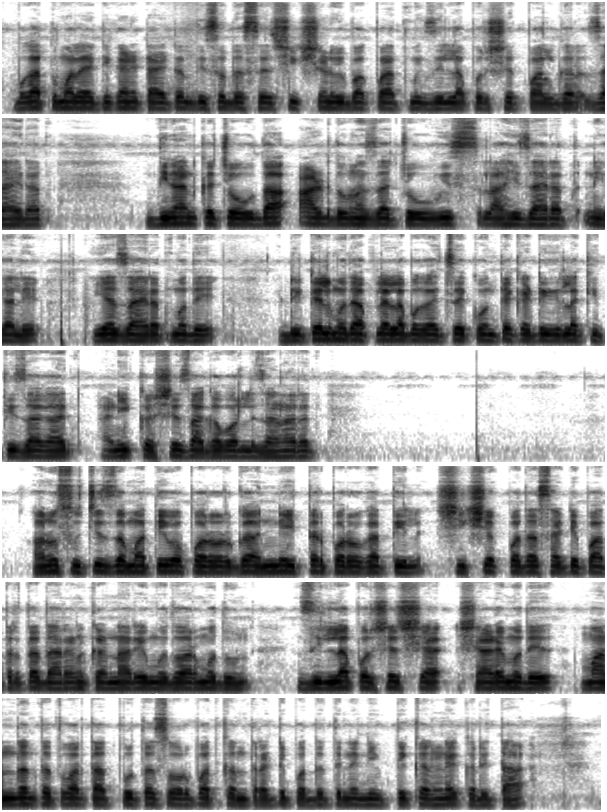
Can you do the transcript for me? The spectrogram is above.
बघा तुम्हाला या ठिकाणी टायटल दिसत असेल शिक्षण विभाग प्राथमिक जिल्हा परिषद पालघर जाहिरात. दिनांक चौदा आठ दोन हजार चोवीसला ही जाहिरात निघाले. या जाहिरातमध्ये डिटेलमध्ये आपल्याला बघायचं आहे कोणत्या कॅटेगरीला किती जागा आहेत आणि कसे जागा भरले जाणार आहेत. अनुसूचित जमाती व परवर्ग अन्य इतर प्रवर्गातील शिक्षक पदासाठी पात्रता धारण करणारे उमेदवारमधून जिल्हा परिषद शा शाळेमध्ये मानधन तत्वावर तात्पुरत्या स्वरूपात कंत्राटी पद्धतीने नियुक्ती करण्याकरिता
